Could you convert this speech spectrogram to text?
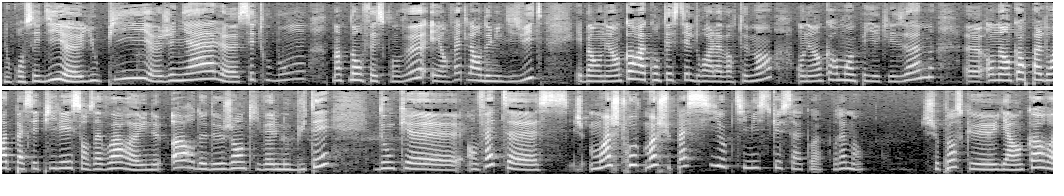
Donc on s'est dit, euh, youpi, euh, génial, euh, c'est tout bon, maintenant on fait ce qu'on veut. Et en fait, là, en 2018, eh ben, on est encore à contester le droit à l'avortement, on est encore moins payé que les hommes, euh, on n'a encore pas le droit de passer pilé sans avoir une horde de gens qui veulent nous buter. Donc, en fait, moi, je trouve, moi, je suis pas si optimiste que ça, quoi, vraiment. Je pense qu'il y a encore,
